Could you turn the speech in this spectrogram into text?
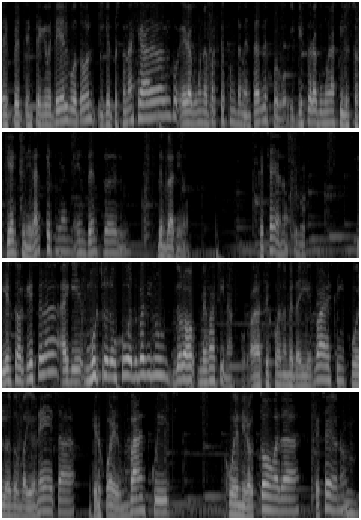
entre que apreté el botón y que el personaje haga algo era como una parte fundamental del juego. Y que eso era como una filosofía en general que tenían en- dentro del, de Platinum. ¿Cachai o no? Sí. ¿Y eso a qué se da? A que muchos de los juegos de Platinum yo lo- me fascinan. Ahora estoy jugando Metal Gear Rising, jugué los dos Bayonetta, quiero jugar el Vanquish, jugué el Nier Automata, ¿cachai o no? Mm.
